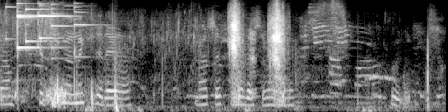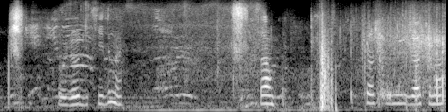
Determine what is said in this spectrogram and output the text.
Tamam. Köpeğim ölmek üzere ya. Maalesef şuna beslemeyi Kuyruğu. Kuyruğu dikiydi mi? Tamam. Kaslarını zaten at.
